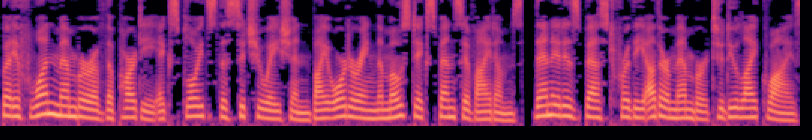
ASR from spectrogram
But if one member of the party exploits the situation by ordering the most expensive items, then it is best for the other member to do likewise.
